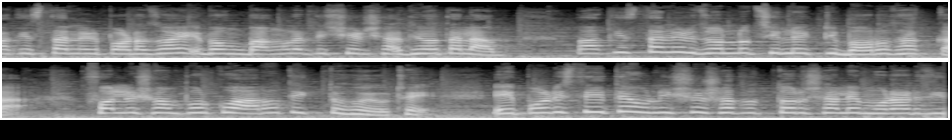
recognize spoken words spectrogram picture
পাকিস্তানের পরাজয় এবং বাংলাদেশের স্বাধীনতা লাভ পাকিস্তানের জন্য ছিল একটি বড় ধাক্কা, ফলে সম্পর্ক আরও তিক্ত হয়ে ওঠে। এই পরিস্থিতিতে উনিশশো সাতাত্তর সালে মোরারজি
